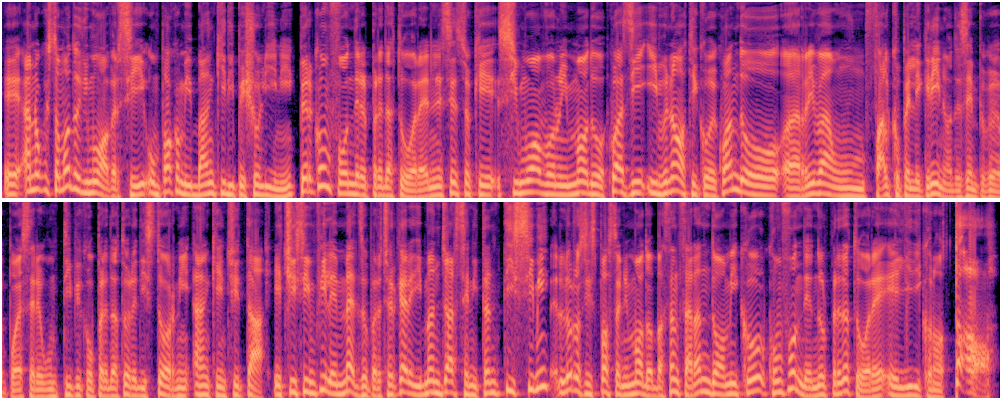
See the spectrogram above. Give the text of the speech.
eh, hanno questo modo di muoversi, un po' come i banchi di pesciolini, per confondere il predatore, nel senso che si muovono in modo quasi ipnotico e quando arriva un falco pellegrino, ad esempio, che può essere un tipico predatore di storni anche in città, e ci si infila in mezzo per cercare di mangiarsene tantissimi, loro si spostano in modo abbastanza randomico, confondendo il predatore e gli dicono Toh!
